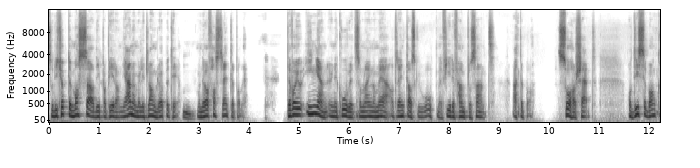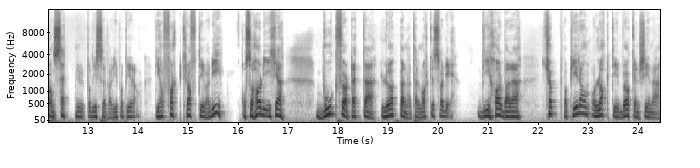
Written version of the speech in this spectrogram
Så de kjøpte masse av de papirene, gjerne med litt lang løpetid. Mm. Men det var fast rente på det. Det var jo ingen under covid som regna med at renta skulle gå opp med 4-5% etterpå. Så har skjedd. Og disse bankene sitter nå på disse verdipapirene. De har falt kraftig i verdi, og så har de ikke bokført dette løpende til markedsverdi. De har bare kjøpt papirene og lagt de i bøkene sine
